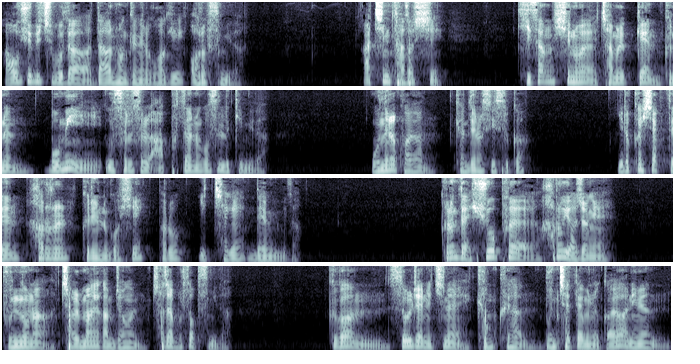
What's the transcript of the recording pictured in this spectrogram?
아우슈비츠보다 나은 환경이라고 하기 어렵습니다. 아침 5시 기상 신호에 잠을 깬 그는 몸이 으슬으슬 아프다는 것을 느낍니다. 오늘을 과연 견뎌낼 수 있을까? 이렇게 시작된 하루를 그리는 것이 바로 이 책의 내용입니다. 그런데 슈오프의 하루 여정에 분노나 절망의 감정은 찾아볼 수 없습니다. 그건 솔제니친의 경쾌한 문체 때문일까요? 아니면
